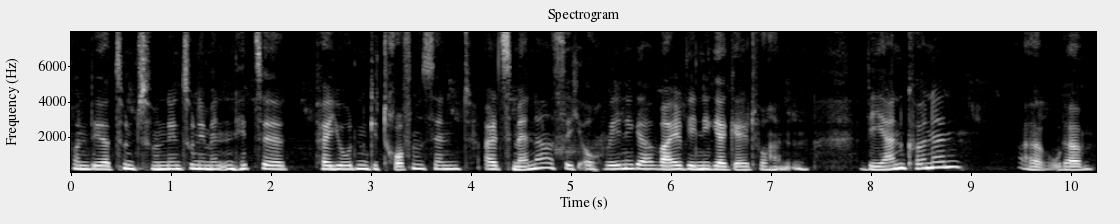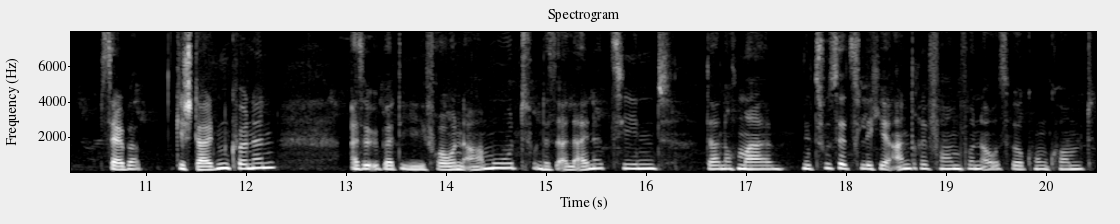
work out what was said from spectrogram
von, der, von den zunehmenden Hitzeperioden getroffen sind als Männer, sich auch weniger, weil weniger Geld vorhanden wehren können äh, oder selber gestalten können. Also über die Frauenarmut und das Alleinerziehend da nochmal eine zusätzliche andere Form von Auswirkung kommt.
